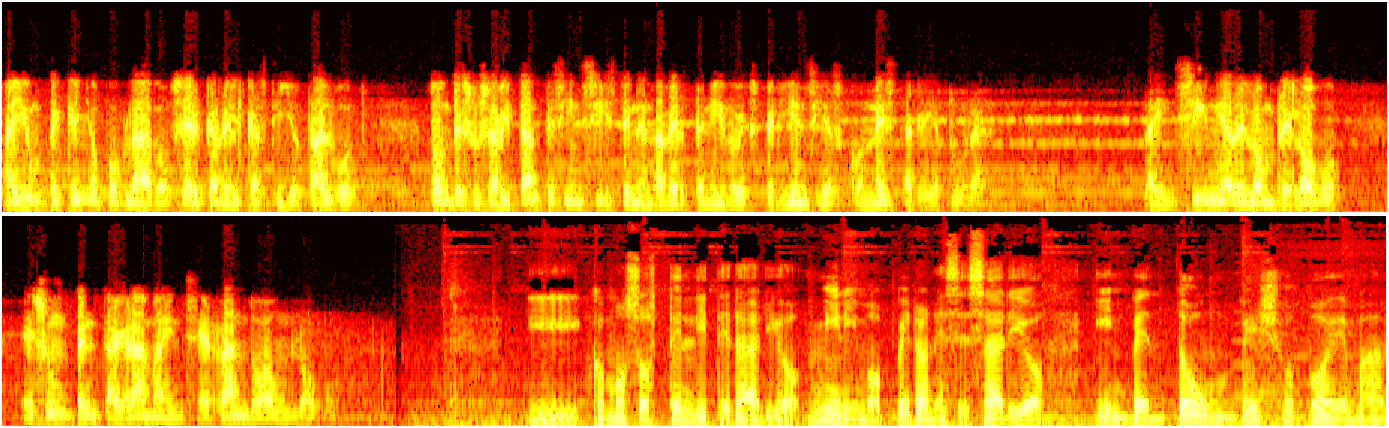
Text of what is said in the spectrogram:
Hay un pequeño poblado cerca del castillo Talbot donde sus habitantes insisten en haber tenido experiencias con esta criatura. La insignia del hombre lobo es un pentagrama encerrando a un lobo. Y como sostén literario mínimo pero necesario, inventó un bello poema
